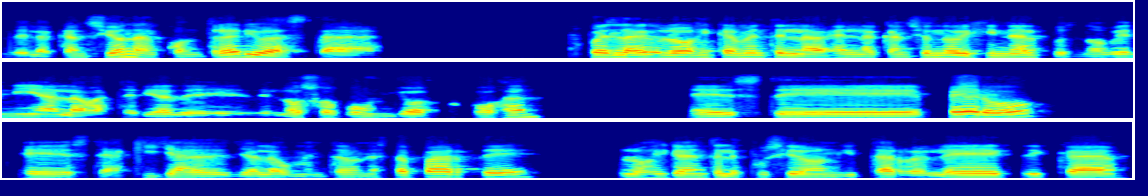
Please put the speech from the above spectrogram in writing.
de la canción, al contrario, hasta, pues lógicamente en la, en la canción original, pues no venía la batería de, del oso Bon Johan, este, pero este, aquí ya, ya le aumentaron esta parte, lógicamente le pusieron guitarra eléctrica,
